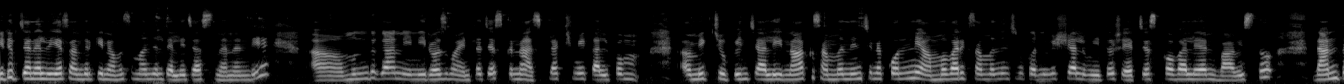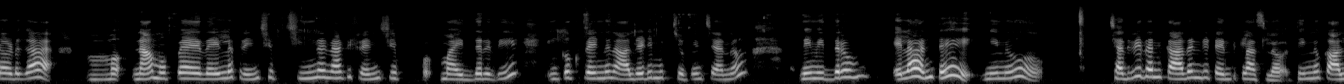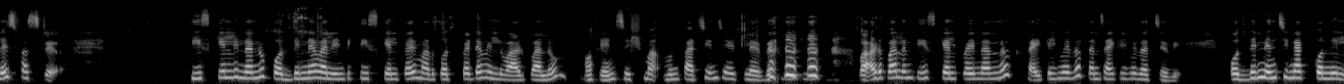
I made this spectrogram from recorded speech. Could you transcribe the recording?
YouTube channel viewers అందరికీ నమస్కారం తెలియజేస్తున్నానండి. ముందుగా నేను ఈరోజు మా ఇంట్లో చేసుకున్న అష్టలక్ష్మి కల్పం మీకు చూపించాలి. నాకు సంబంధించిన కొన్ని అమ్మవారికి సంబంధించిన కొన్ని విషయాలు మీతో షేర్ చేసుకోవాలి అని భావిస్తూ దాని తోడుగా నా ముప్పై ఐదేళ్ళ ఫ్రెండ్షిప్ చిన్ననాటి ఫ్రెండ్షిప్ మా ఇద్దరిది. ఇంకొక ఫ్రెండ్ని ఆల్రెడీ మీకు చూపించాను. మేమిద్దరం ఎలా అంటే నేను చదివేదాన్ని కాదండి టెన్త్ క్లాస్లో. తిన్ను కాలేజ్ ఫస్ట్. తీసుకెళ్ళి నన్ను పొద్దున్నే వాళ్ళ ఇంటికి తీసుకెళ్ళిపోయి మాది కొత్తపేట వీళ్ళు వాడపాలెం. మా ఫ్రెండ్ సుష్మా ముందు పరిచయం చేయట్లేదు. వాడపాలెం తీసుకెళ్ళిపోయి నన్ను సైకిల్ మీద తన సైకిల్ మీద వచ్చేది. పొద్దున్న నుంచి నాకు కొన్ని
